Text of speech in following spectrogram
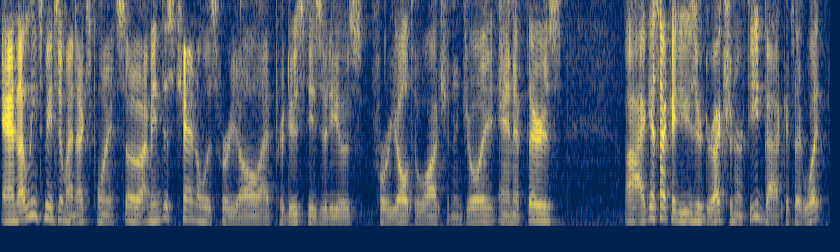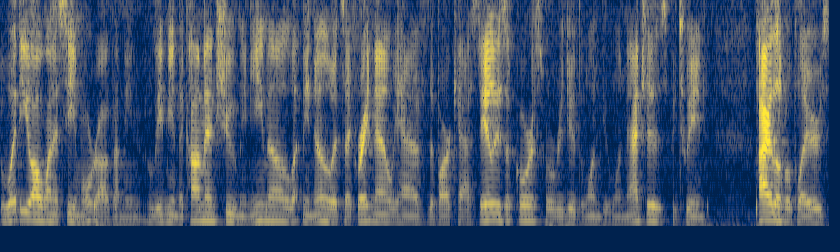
And that leads me to my next point. So, I mean, this channel is for y'all. I produce these videos for y'all to watch and enjoy. And if there's, uh, I guess I could use your direction or feedback. It's like, what what do you all want to see more of? I mean, leave me in the comments, shoot me an email, let me know. It's like right now we have the Barcast dailies, of course, where we do the 1v1 matches between higher level players.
